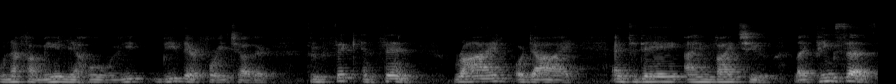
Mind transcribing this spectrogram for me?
Una familia who will be there for each other through thick and thin, ride or die. And today I invite you, like Pink says,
